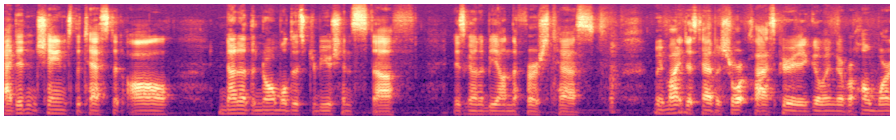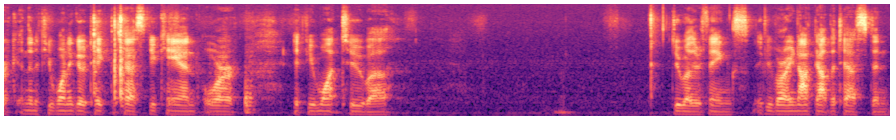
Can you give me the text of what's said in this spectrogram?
I didn't change the test at all. None of the normal distribution stuff is going to be on the first test. We might just have a short class period going over homework, and then if you want to go take the test, you can, or if you want to uh, do other things. If you've already knocked out the test and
